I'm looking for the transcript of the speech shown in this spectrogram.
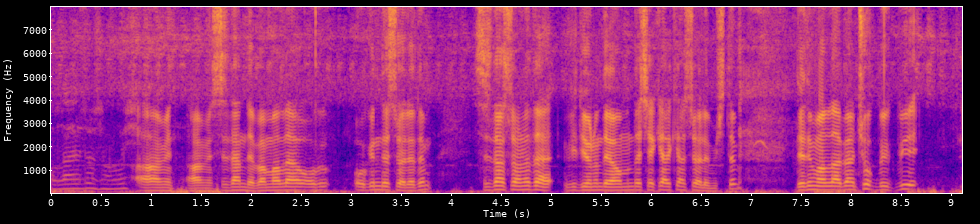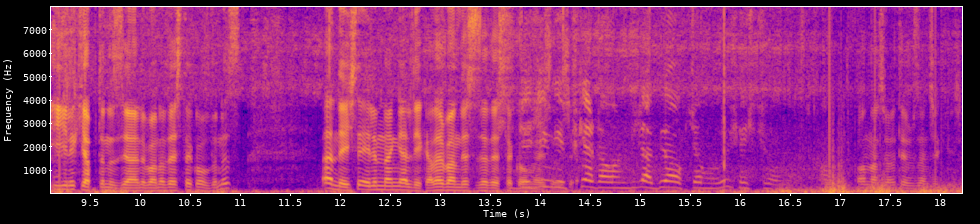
Olsun hoş. Amin. Amin. Sizden de. Ben vallahi o, o gün de söyledim. Sizden sonra da videonun devamında çekerken söylemiştim. Dedim vallahi ben çok büyük bir iyilik yaptınız yani bana destek oldunuz. Ben de işte elimden geldiği kadar ben de size destek olmaya Dediğim gibi çalışacağım. Piker Dağı'nın güzel bir akşam olur hiçbir şey olmaz. Ondan sonra temizlenecek iyice.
